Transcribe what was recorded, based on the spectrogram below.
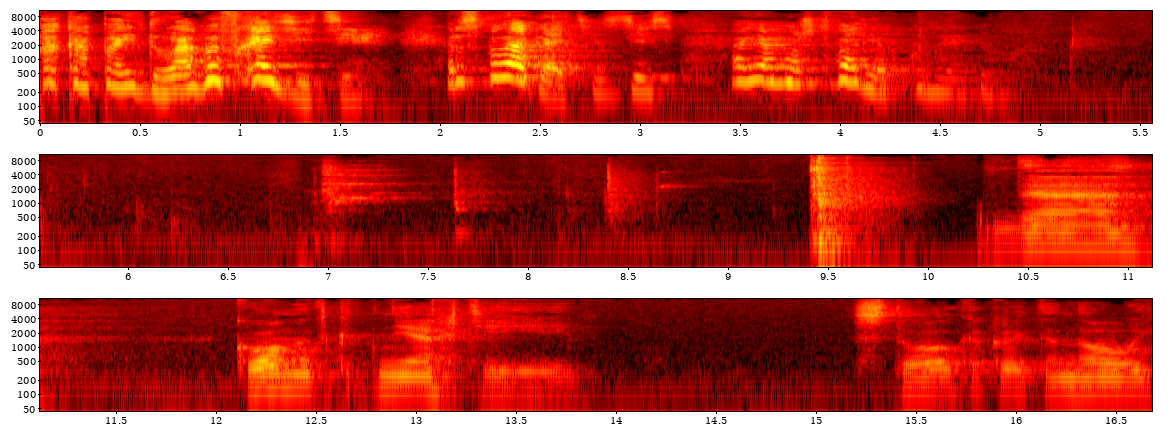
пока пойду, а вы входите. Располагайтесь здесь, а я, может, Валерку найду. Да, комнатка-то не ахти. Стол какой-то новый.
